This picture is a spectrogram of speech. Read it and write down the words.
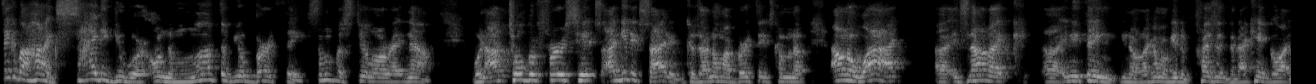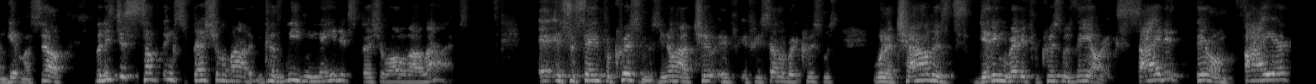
Think about how excited you were on the month of your birthday. Some of us still are right now. When October 1st hits, I get excited because I know my birthday is coming up. I don't know why. Uh, it's not like uh, anything, you know, like I'm gonna get a present that I can't go out and get myself, but it's just something special about it because we've made it special all of our lives it's the same for Christmas. You know how if, if you celebrate Christmas, when a child is getting ready for Christmas, they are excited, they're on fire,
